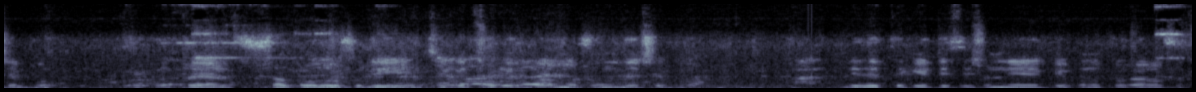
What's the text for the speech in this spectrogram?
সেব্য। তো সকল ওষুধই চিকিৎসকের পরামর্শ অনুযায়ী সেব্য। নিজের থেকে ডিসিশন নিয়ে কেউ কোনো প্রকার ওষুধ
